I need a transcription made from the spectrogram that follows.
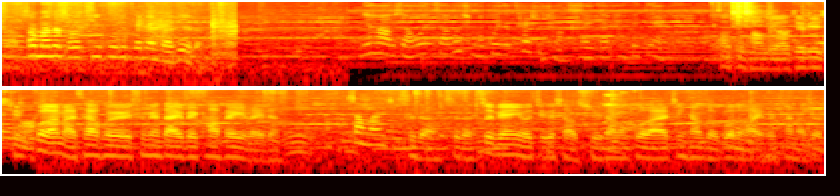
啊，上班的时候几乎是天天排队的。你好，想问一下，为什么会在菜市场开一家咖啡店？菜市场比较接地气嘛，过来买菜会顺便带一杯咖啡一类的。嗯上班族是的，是的，这边有几个小区，他们过来经常走过的话也会看到这里。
